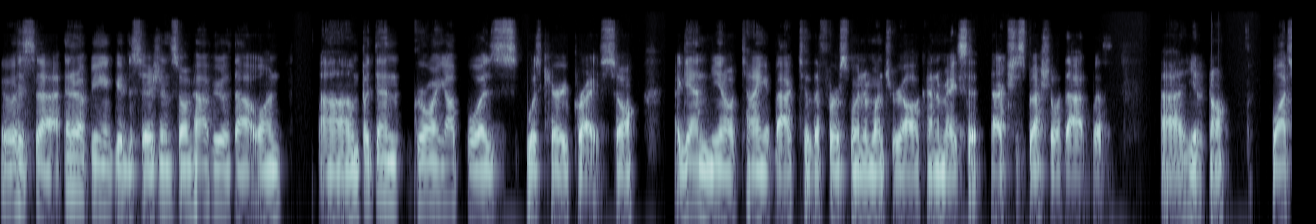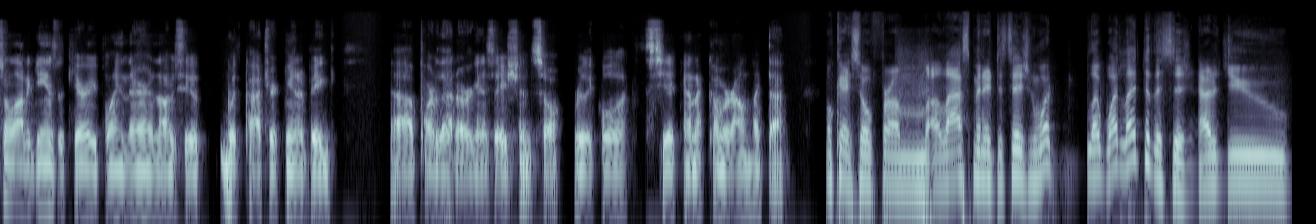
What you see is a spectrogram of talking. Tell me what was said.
it was uh, ended up being a good decision. So I'm happy with that one. Um, but then growing up was was Carey Price. So again, you know, tying it back to the first win in Montreal kind of makes it extra special with that. With uh, you know, watching a lot of games with Carey playing there, and obviously with, with Patrick being a big uh, part of that organization. So really cool to see it kind of come around like that. Okay, so from a last minute decision, what what led to the decision? How did you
